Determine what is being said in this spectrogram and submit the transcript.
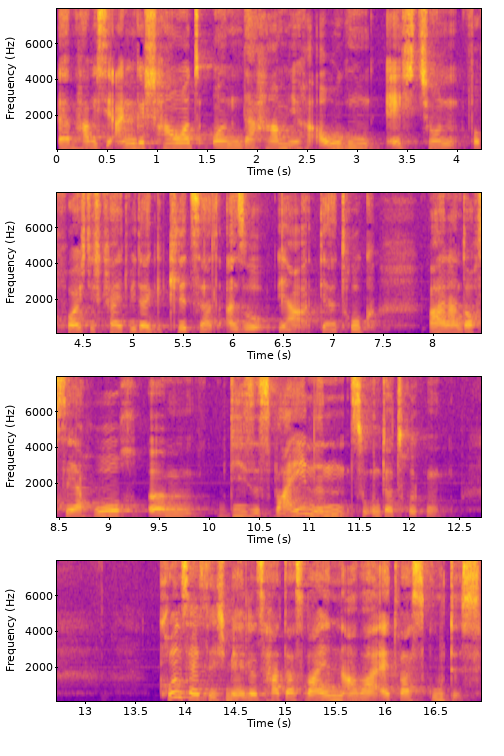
ähm, habe ich sie angeschaut und da haben ihre Augen echt schon vor Feuchtigkeit wieder geglitzert. Also ja, der Druck war dann doch sehr hoch, ähm, dieses Weinen zu unterdrücken. Grundsätzlich, Mädels, hat das Weinen aber etwas Gutes,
